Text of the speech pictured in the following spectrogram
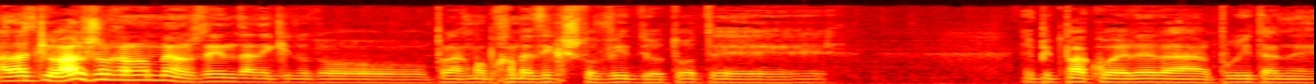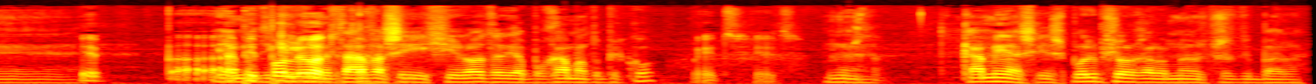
Αλλά και ο άλλος οργανωμένος δεν ήταν εκείνο το πράγμα που είχαμε δείξει στο βίντεο τότε επί Πάκο Ερέρα που ήταν Ε, η αμυντική του Επιπολαιότητα. μετάβαση η χειρότερη από γάμα τοπικό. Έτσι, έτσι. Ναι. Καμία σχέση. Πολύ πιο οργανωμένος πίσω την μπάλα.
